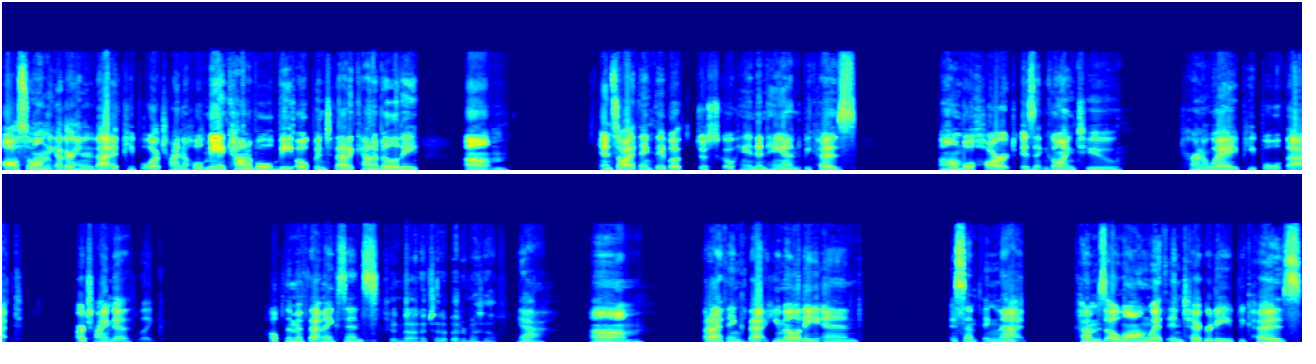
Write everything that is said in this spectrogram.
also on the other hand of that if people are trying to hold me accountable be open to that accountability um and so i think they both just go hand in hand because a humble heart isn't going to turn away people that are trying to like help them if that makes sense Could not have said it better myself. yeah. Um, but I think that humility and is something that comes along with integrity because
